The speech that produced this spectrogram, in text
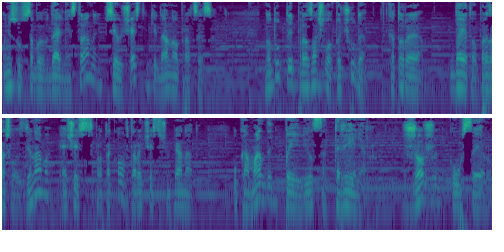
унесут с собой в дальние страны все участники данного процесса. Но тут-то и произошло то чудо, которое до этого произошло с «Динамо» и отчасти с «Спартаком» второй части чемпионата. У команды появился тренер Жоржи Каусейру.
